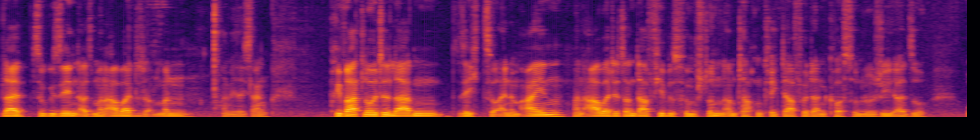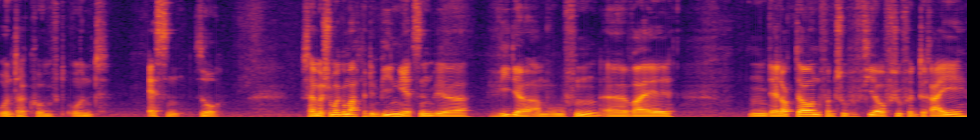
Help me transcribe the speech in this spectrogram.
bleibt so gesehen, also man arbeitet, man, wie soll ich sagen, Privatleute laden sich zu einem ein, man arbeitet dann da vier bis fünf Stunden am Tag und kriegt dafür dann Kost und Logis, also Unterkunft und Essen. So. Das haben wir schon mal gemacht mit den Bienen, jetzt sind wir wieder am Rufen, äh, weil hm, der Lockdown von Stufe 4 auf Stufe 3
